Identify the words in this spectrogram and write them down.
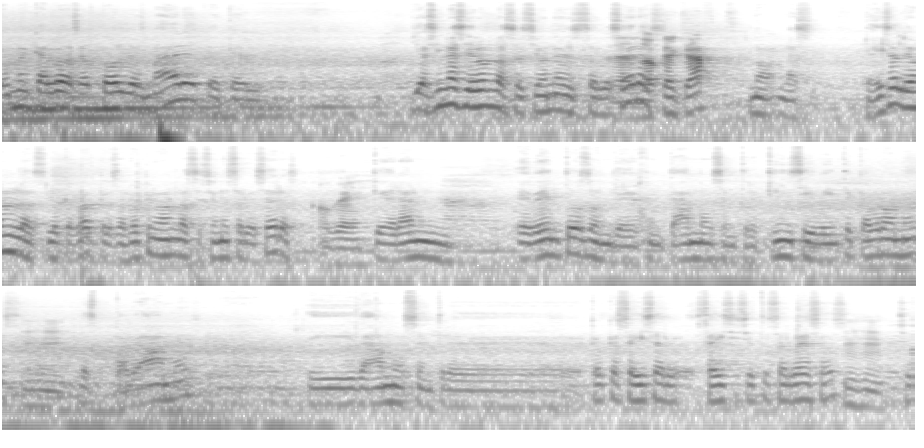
Yo me encargo de hacer todo el desmadre, de que- y así nacieron las sesiones cerveceras. Local Craft. No, las, de ahí salieron las local Rock, pero salió primero las sesiones cerveceras, Ok. que eran eventos donde juntamos entre 15 y 20 cabrones, Ujú. les cobrábamos y dábamos entre, creo que 6, y 7 cervezas. Ujú.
